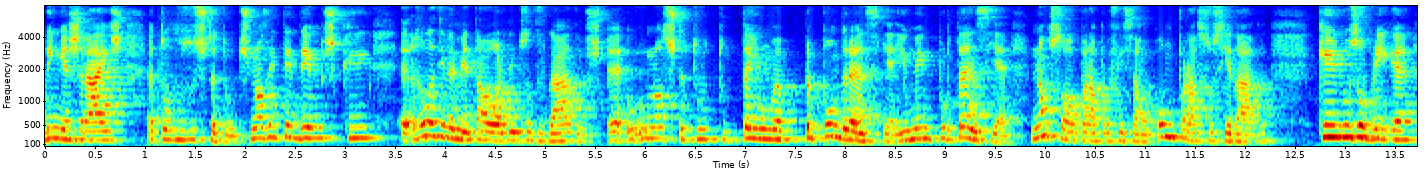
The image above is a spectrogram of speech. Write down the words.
linhas gerais a todos os estatutos. Nós entendemos que, relativamente à Ordem dos Advogados, o nosso estatuto tem uma preponderância e uma importância não só para a profissão como para a sociedade que nos obriga,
